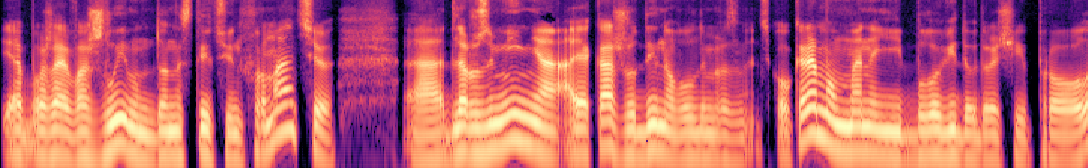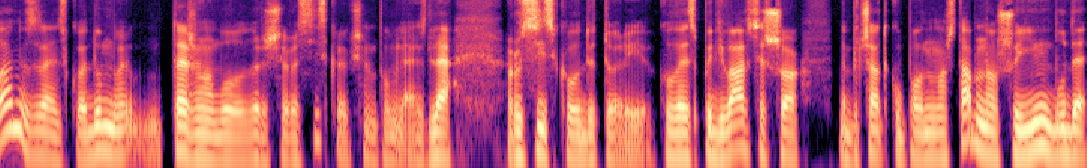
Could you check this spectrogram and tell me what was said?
я вважаю важливим донести цю інформацію е, для розуміння, а яка ж родина Володимира Зеленського. Окремо, в мене було відео, до речі, про Олену Зеленську. Я думаю, теж воно було, до речі, російською, якщо не помиляюсь, для російської аудиторії, коли я сподівався, що на початку повномасштабного, що їм буде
